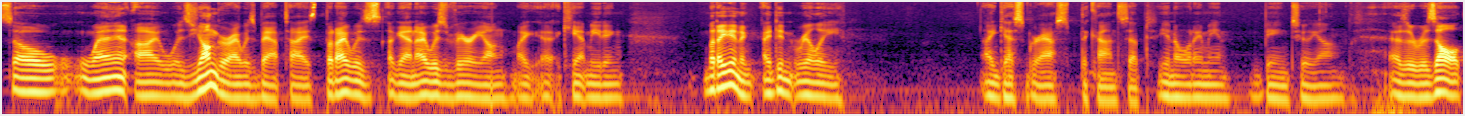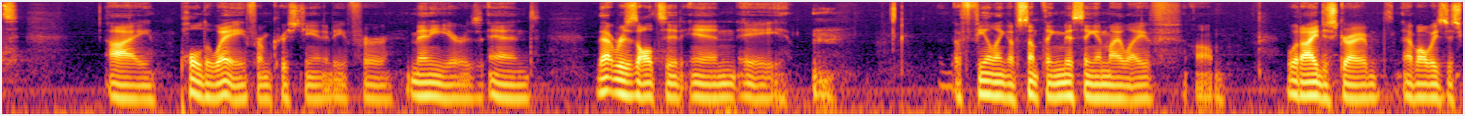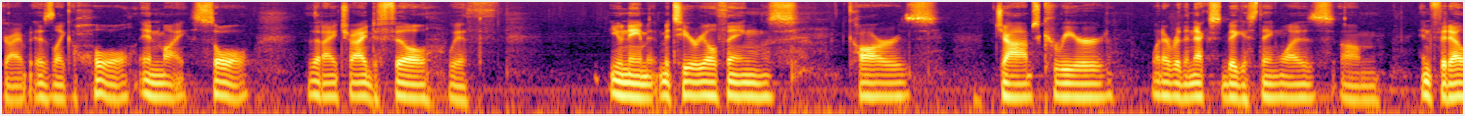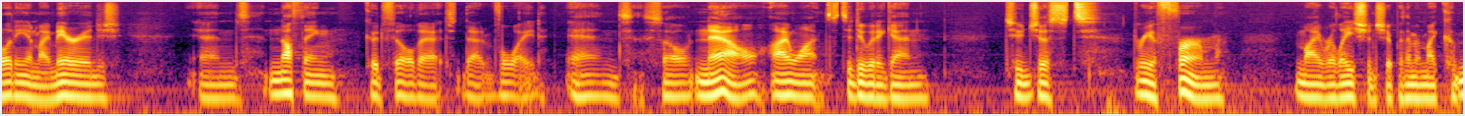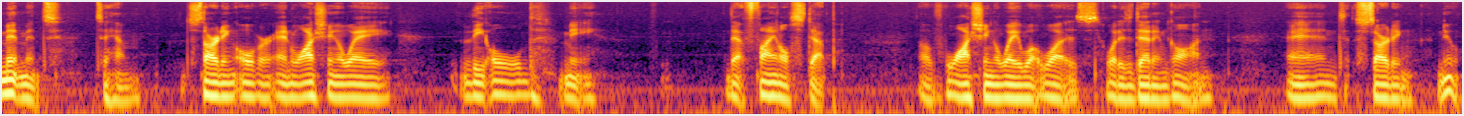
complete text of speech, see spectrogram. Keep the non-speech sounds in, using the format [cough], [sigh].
So when I was younger, I was baptized, but I was again, I was very young. I, at camp meeting, but I didn't. I didn't really, I guess, grasp the concept. You know what I mean? Being too young. As a result, I pulled away from Christianity for many years, and that resulted in a [clears throat] a feeling of something missing in my life. Um, what I described, I've always described as like a hole in my soul that I tried to fill with, you name it, material things, cars, jobs, career, whatever the next biggest thing was, um, infidelity in my marriage, and nothing could fill that, that void. And so now I want to do it again to just reaffirm my relationship with Him and my commitment to Him, starting over and washing away the old me, that final step of washing away what was, what is dead and gone, and starting new.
